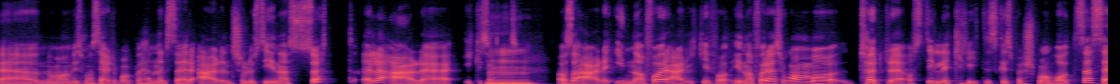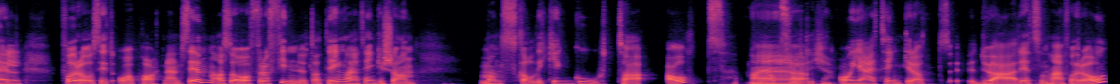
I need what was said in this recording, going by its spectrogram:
Eh, når man, hvis man ser tilbake på hendelser, er den sjalusien er søtt, eller er det ikke søtt? Altså, er det innafor, er det ikke innafor? Jeg tror man må tørre å stille kritiske spørsmål både til seg selv, forholdet sitt og partneren sin, altså, og for å finne ut av ting. Og jeg tenker sånn, man skal ikke godta alt. Nei, absolutt Eh, ikke. og jeg tenker at du er i et sånn her forhold.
